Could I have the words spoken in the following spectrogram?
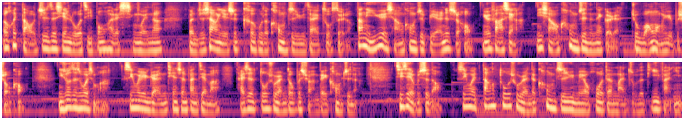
而会导致这些逻辑崩坏的行为呢？本质上也是客户的控制欲在作祟了。当你越想要控制别人的时候，你会发现啊，你想要控制的那个人就往往越不受控。你说这是为什么啊？是因为人天生犯贱吗？还是多数人都不喜欢被控制呢？其实也不是的，是因为当多数人的控制欲没有获得满足的第一反应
